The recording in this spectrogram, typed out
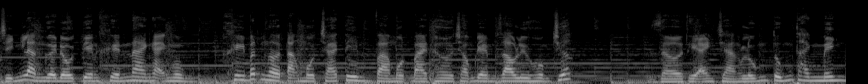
Chính là người đầu tiên khiến Nai ngại ngùng khi bất ngờ tặng một trái tim và một bài thơ trong đêm giao lưu hôm trước. Giờ thì anh chàng lúng túng thanh minh.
